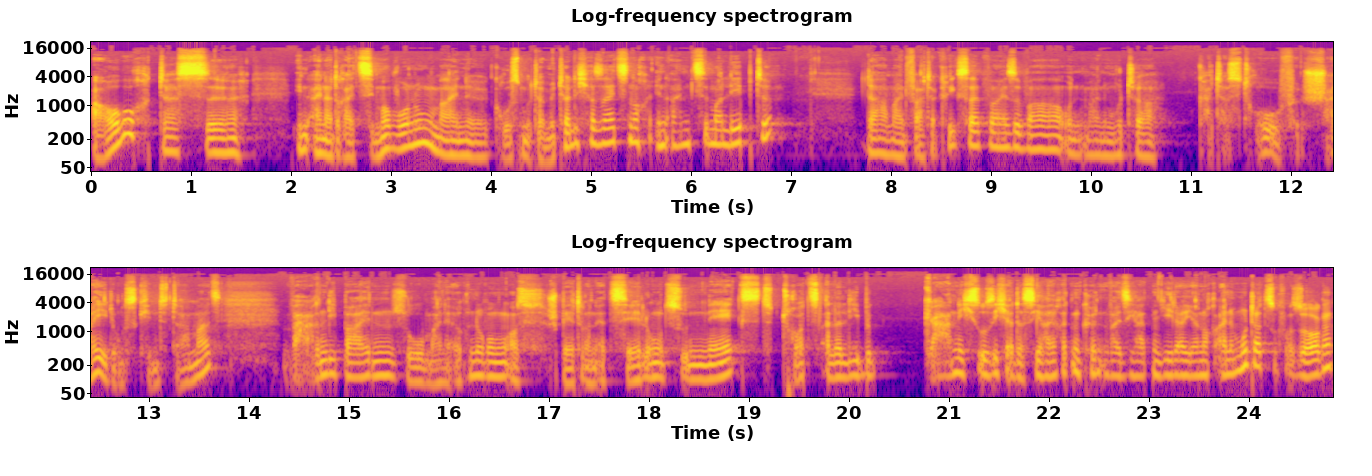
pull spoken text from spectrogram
auch, dass äh, in einer Dreizimmerwohnung meine Großmutter mütterlicherseits noch in einem Zimmer lebte. Da mein Vater kriegshalbweise war und meine Mutter Katastrophe, Scheidungskind damals, waren die beiden, so meine Erinnerungen aus späteren Erzählungen, zunächst trotz aller Liebe gar nicht so sicher, dass sie heiraten könnten, weil sie hatten jeder ja noch eine Mutter zu versorgen.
